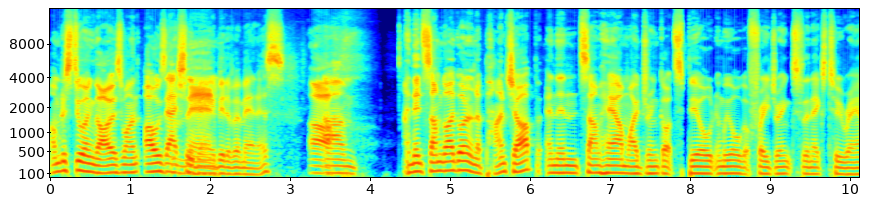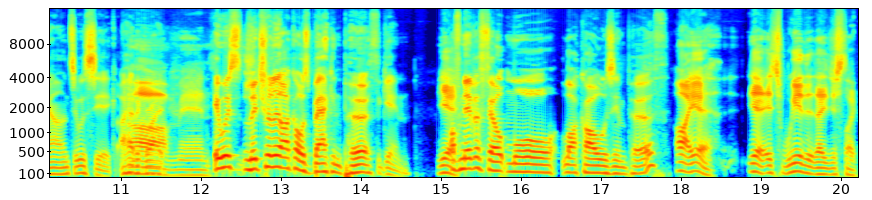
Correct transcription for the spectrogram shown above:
I'm just doing those ones. I was actually being a bit of a menace. Ah. Um, and then some guy got in a punch up, and then somehow my drink got spilled, and we all got free drinks for the next two rounds. It was sick. I had a great. oh man, It was literally like I was back in Perth again. yeah. I've never felt more like I was in Perth. oh yeah, yeah. It's weird that they just like.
